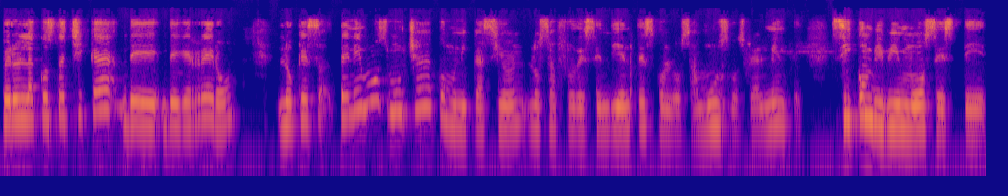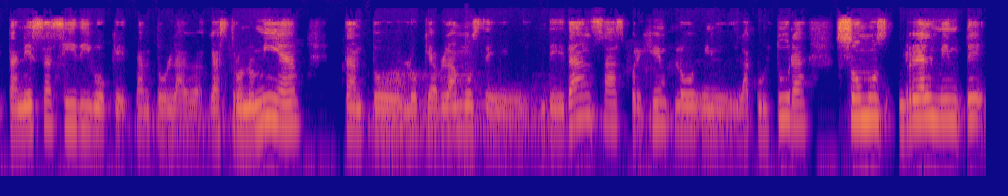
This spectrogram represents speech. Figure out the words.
Pero en la Costa Chica de, Guerrero, lo que tenemos mucha comunicación los afrodescendientes con los amuzgos realmente. Sí convivimos, este, tan es así, digo que tanto la gastronomía, tanto lo que hablamos de, danzas, por ejemplo, en la cultura, somos realmente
